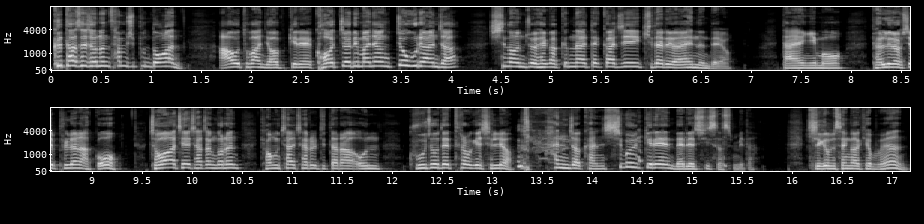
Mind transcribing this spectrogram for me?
그 탓에 저는 30분 동안 아우토반 옆길에 겉절이 마냥 쪼그려 앉아 신원조회가 끝날 때까지 기다려야 했는데요. 다행히 뭐 별일 없이 풀려났고 저와 제 자전거는 경찰차를 뒤따라 온 구조대 트럭에 실려 한적한 시골길에 내릴 수 있었습니다. 지금 생각해보면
